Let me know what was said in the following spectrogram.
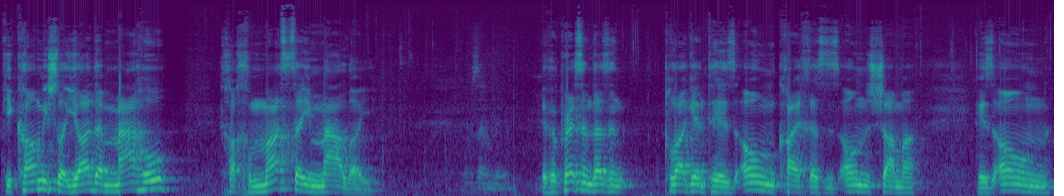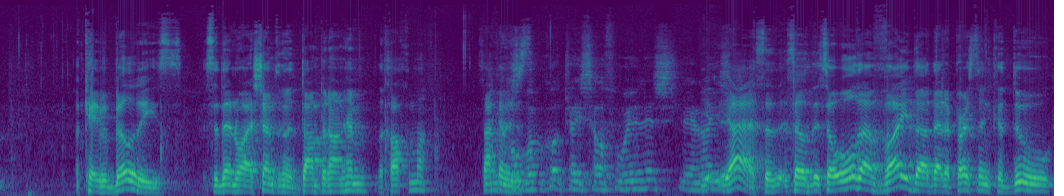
Ki kol mish layada mahu chachmasei maloi. What does that mean? If a person doesn't plug into his own kaichas, his own neshama, his own capabilities, so then what, Hashem's going to dump it on him, the chachma? It's not going to just... What we call today you know? Yeah, so, so, so all the vaida that a person could do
